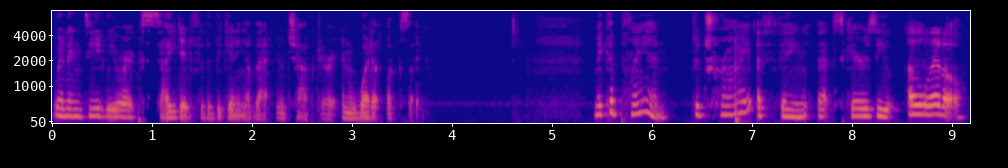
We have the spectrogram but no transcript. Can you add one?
when indeed we were excited for the beginning of that new chapter and what it looks like. Make a plan to try a thing that scares you a little,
